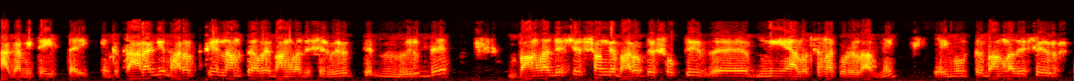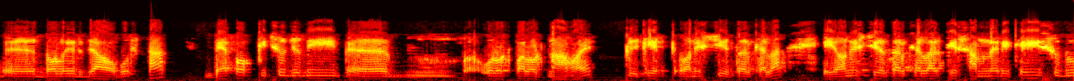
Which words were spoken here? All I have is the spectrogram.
আগামী তেইশ তারিখ। কিন্তু তার আগে ভারতকে নামতে হবে বাংলাদেশের বিরুদ্ধে বিরুদ্ধে। বাংলাদেশের সঙ্গে ভারতের শক্তির নিয়ে আলোচনা করে লাভ নেই। এই মুহূর্তে বাংলাদেশের দলের যা অবস্থা, ব্যাপক কিছু যদি ওলট পালট না হয় ক্রিকেট অনিশ্চয়তার খেলা। এই অনিশ্চয়তার খেলাকে সামনে রেখেই শুধু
